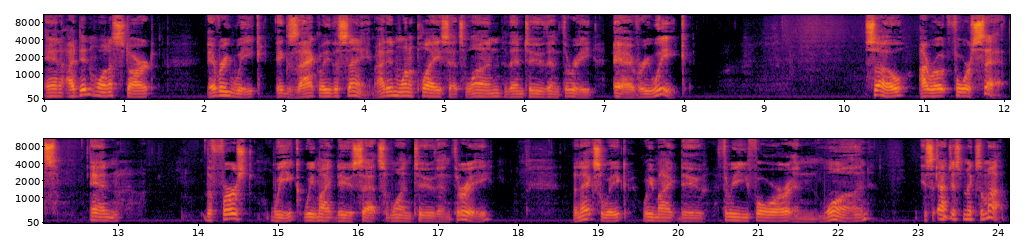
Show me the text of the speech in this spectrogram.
And I didn't want to start every week exactly the same. I didn't want to play sets 1, then 2, then 3 every week. So, I wrote 4 sets. And the first week we might do sets 1, 2, then 3. The next week we might do three, four, and one. I just mix them up.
